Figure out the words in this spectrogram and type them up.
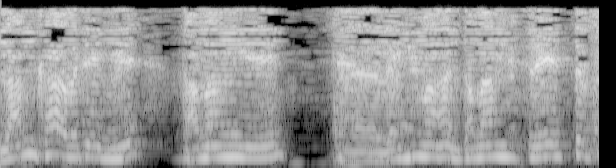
ලංකාවට එන්නේ තමන්ගේ වැඩිමහල් තමන් ශ්‍රේෂ්ඨ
